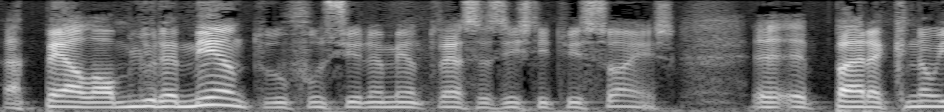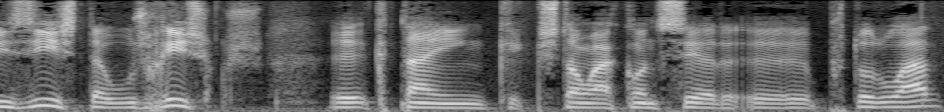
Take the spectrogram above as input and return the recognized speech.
Apela ao melhoramento do funcionamento dessas instituições eh, eh, para que não exista os riscos eh, que, têm, que, que estão a acontecer por todo o lado.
